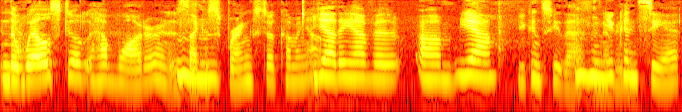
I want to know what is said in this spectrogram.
And the Yeah. wells still have water, and it's like a spring still coming out. Yeah, they have a, um, yeah, you can see that. Mhm, you can see it.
